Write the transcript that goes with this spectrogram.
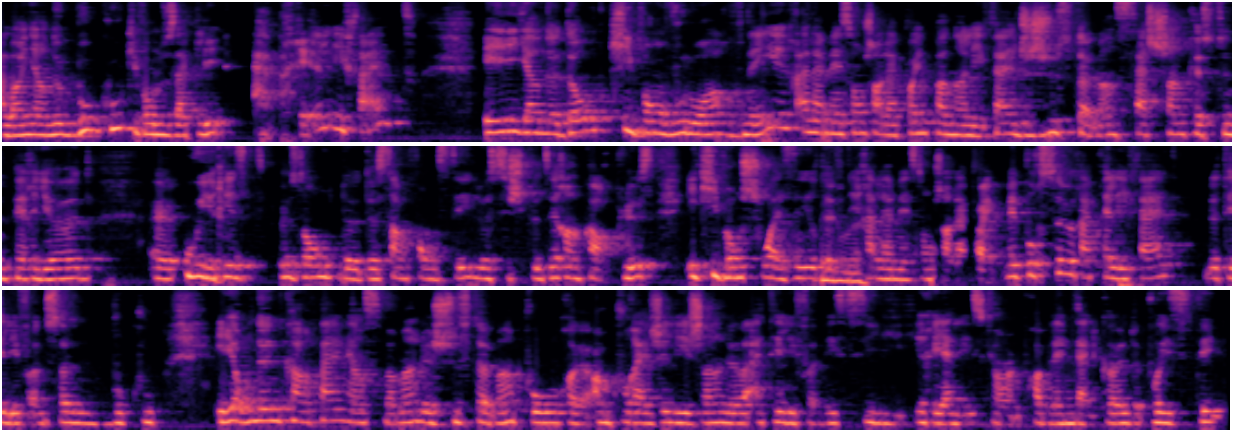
Alors, il y en a beaucoup qui vont nous appeler après les fêtes. Et il y en a d'autres qui vont vouloir venir à la maison Jean Lapointe pendant les fêtes, justement, sachant que c'est une période euh, où ils risquent eux autres de, de s'enfoncer, là, si je peux dire encore plus, et qui vont choisir de venir à la maison Jean Lapointe. Mais pour sûr, après les fêtes, le téléphone sonne beaucoup. Et on a une campagne en ce moment, là, justement, pour euh, encourager les gens là, à téléphoner s'ils réalisent qu'ils ont un problème d'alcool, de pas hésiter.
